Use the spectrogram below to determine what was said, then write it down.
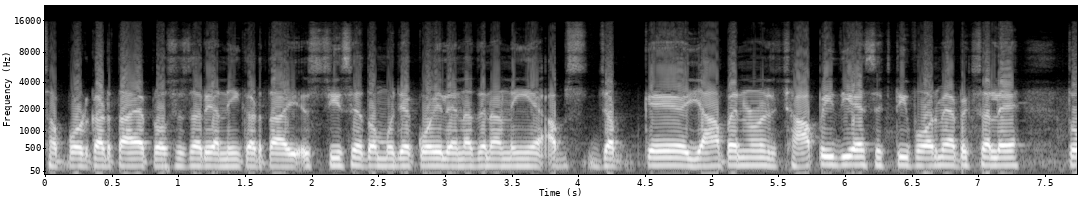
support करता है प्रोसेसर या नहीं करता है। इस चीज़ से तो मुझे कोई लेना देना नहीं है। अब जबकि यहाँ पर इन्होंने छाप ही दिया है सिक्सटी फोर मेगा पिक्सल है तो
